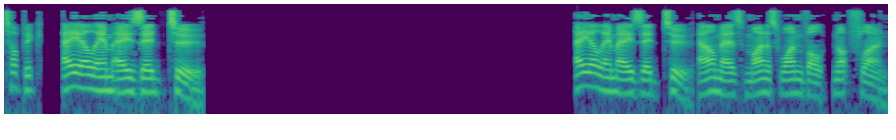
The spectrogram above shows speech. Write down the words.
Topic: ALMAZ-2. ALMAZ-2 Almaz -1 volt not flown.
